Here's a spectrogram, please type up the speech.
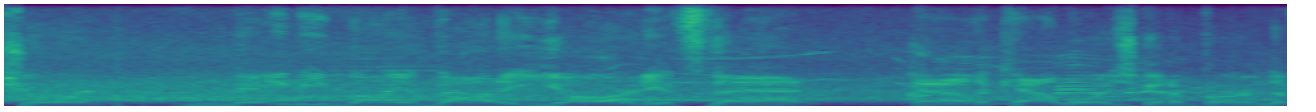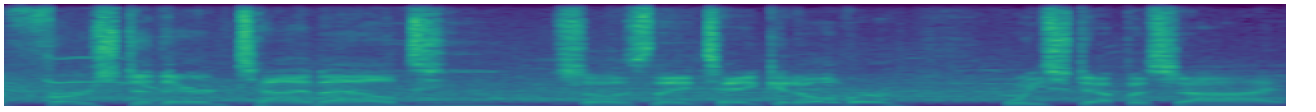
short, maybe by about a yard, if that. Now the Cowboys going to burn the first of their timeouts. So as they take it over, we step aside.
